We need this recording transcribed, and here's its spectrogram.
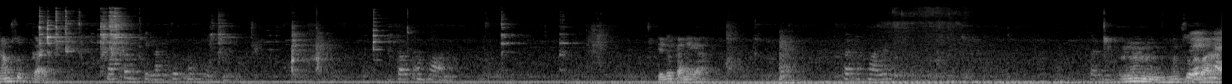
น้ำซุปไก่แล้วต้องกินน้ำซุปมันเผ็ด ซอสน้ำหอมกินด้วยกันนี่กันซอสน้ำหอมซอสน้ำหอมอืมน้ำซุปเล่อนร่อยไหน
